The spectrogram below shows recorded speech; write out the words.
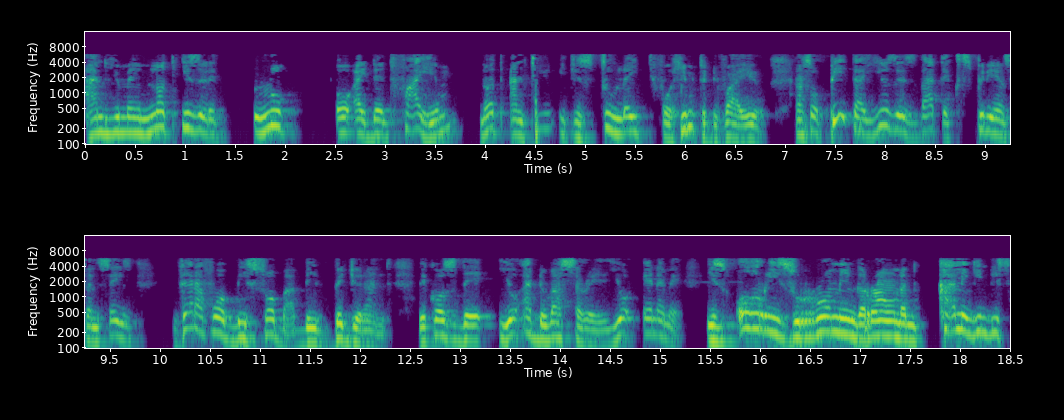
and you may not easily look or identify him not until it is too late for him to devour you. And so Peter uses that experience and says, Therefore, be sober, be vigilant, because the, your adversary, your enemy, is always roaming around and coming in this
